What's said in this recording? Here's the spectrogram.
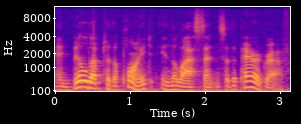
and build up to the point in the last sentence of the paragraph.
